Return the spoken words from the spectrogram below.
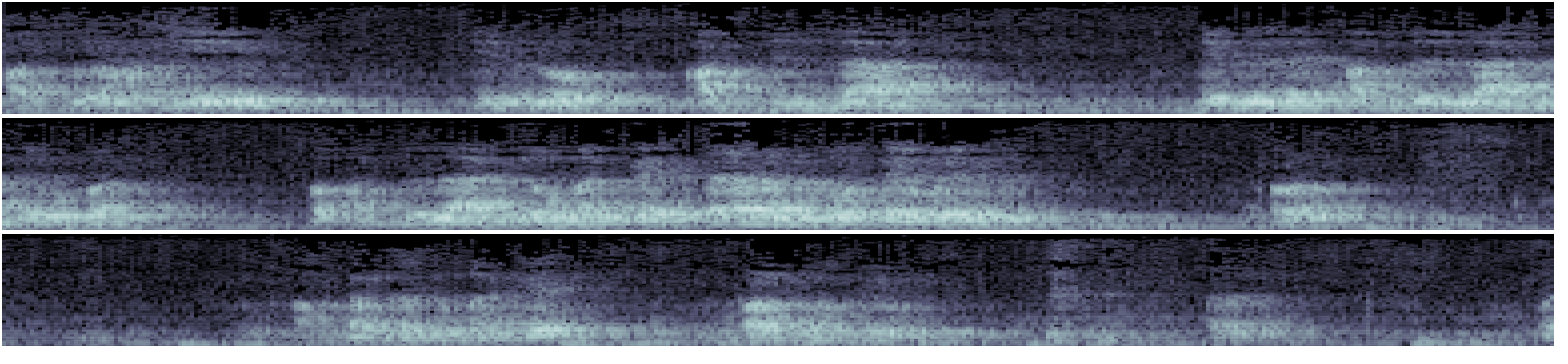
عبد الحمید ابن عبداللہ ابن عبداللہ ابن عمر، تو عبداللہ ابن عمر کے پوتے ہوئے حضرت عمر کے پڑ پوتے ہوئے تو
